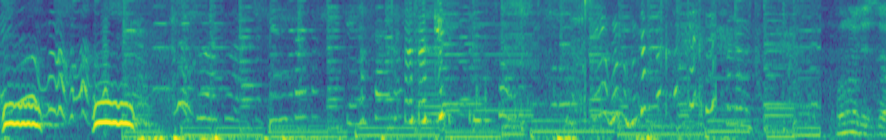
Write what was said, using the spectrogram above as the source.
좋아 좋아 괜찮아 괜찮아 괜찮아. 보는 이제 진짜 어,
